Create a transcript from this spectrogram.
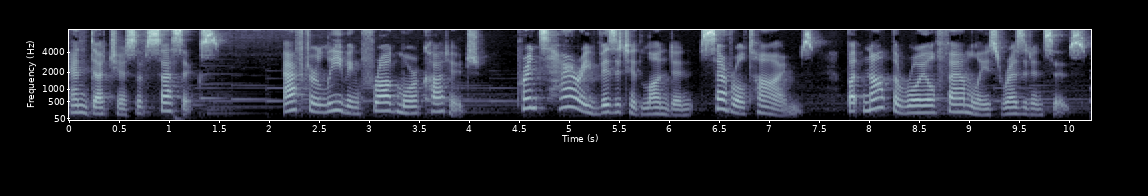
and Duchess of Sussex. After leaving Frogmore Cottage, Prince Harry visited London several times, but not the royal family's residences.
